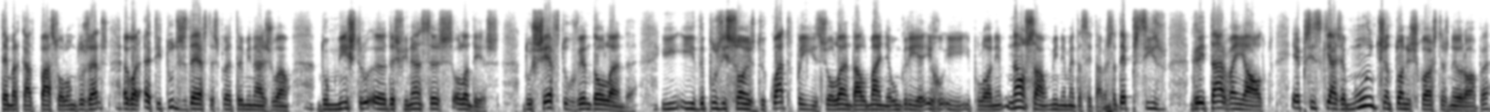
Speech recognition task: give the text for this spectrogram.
tem marcado passo ao longo dos anos. Agora, atitudes destas para terminar, João, do ministro uh, das Finanças holandês, do chefe do governo da Holanda e, e, de posições de quatro países, Holanda, Alemanha, Hungria e, e, e Polónia, não são minimamente aceitáveis. Portanto, é preciso gritar bem alto, é preciso que haja muitos Antónios Costas na Europa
